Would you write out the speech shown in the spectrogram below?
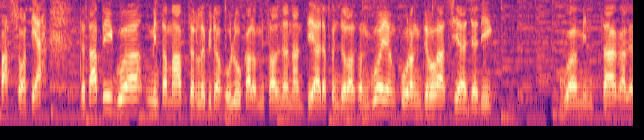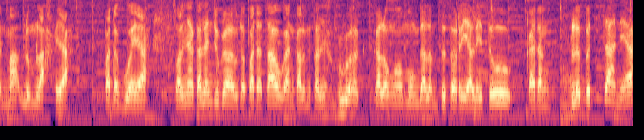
password ya. Tetapi gue minta maaf terlebih dahulu kalau misalnya nanti ada penjelasan gue yang kurang jelas ya. Jadi gue minta kalian maklum lah ya pada gue ya. Soalnya kalian juga udah pada tahu kan kalau misalnya gue kalau ngomong dalam tutorial itu kadang blebetan ya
